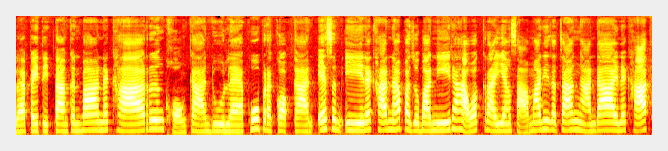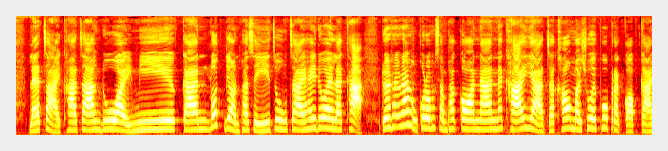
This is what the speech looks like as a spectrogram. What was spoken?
และไปติดตามกันบ้างนะคะ เรื่องของการดูแลผู้ประกอบการ SME นะคะณปัจจุบันนี้ถ้าหากว่าใครยังสามารถที่จะจ้างงานได้นะคะ และจ่ายค่าจ้างด้วย มีการลดหย่อนภาษีจูงใจให้ด้วยละค่ะ โดยทางด้านของกรมสรรพากรนั้นนะคะ อยากจะเข้ามาช่วยผู้ประกอบการ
